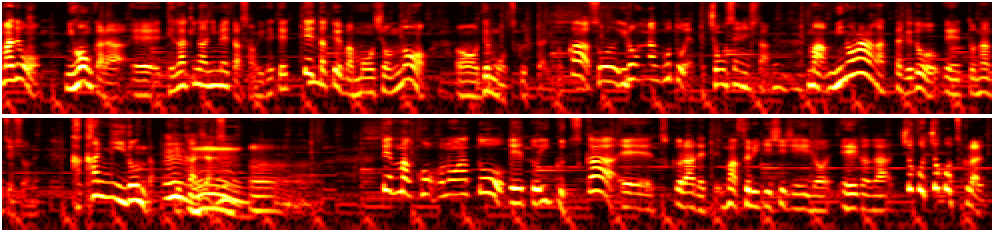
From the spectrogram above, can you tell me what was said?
まあでも日本から、えー手書きのアニメーターさんを入れてって例えばモーションのおデモを作ったりとかそういろんなことをやって挑戦した。まあ実らなかったけど、えー、となんて言うんでしょうね。果敢に挑んだっていう感じなんですよ。うん。うんでまあ、この後、えー、といくつか、えー作られて、まあ、3DCG の映画がちょこちょこ作られて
